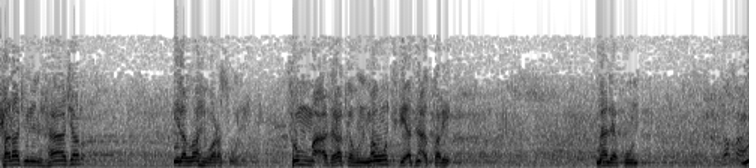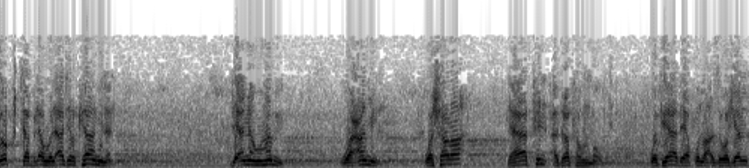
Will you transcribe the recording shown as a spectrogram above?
كرجل هاجر إلى الله ورسوله ثم أدركه الموت في أثناء الطريق. ماذا يكون؟ يكتب له الأجر كاملا. لأنه هم وعمل وشرع لكن أدركه الموت. وفي هذا يقول الله عز وجل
